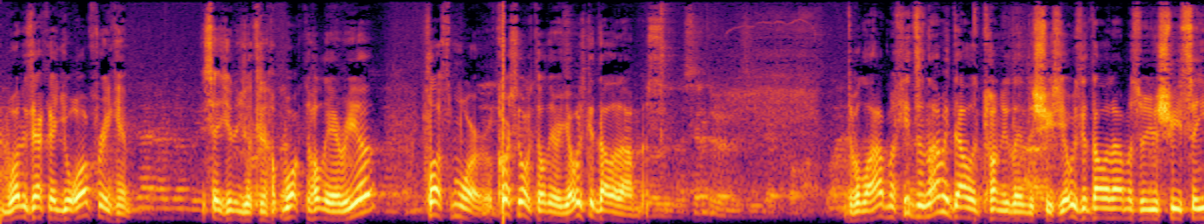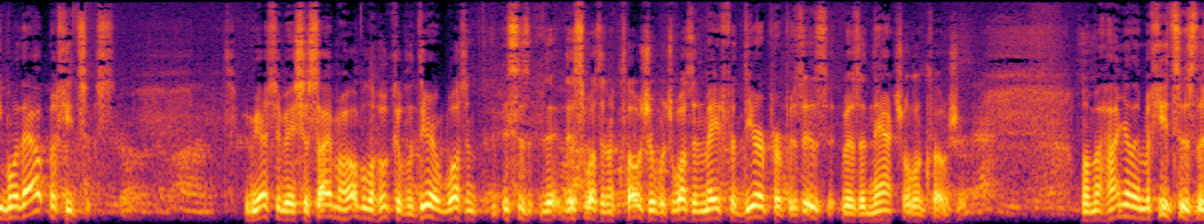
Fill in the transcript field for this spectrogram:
What exactly are you offering him? He says you, you can walk the whole area plus more. Of course, you walk the whole area. You always get dalat amas. The balab mechitzas nami dalat kani le l'shvis. You always get dalat amas or your shvis even without mechitzas. Wasn't this is this was an enclosure which wasn't made for deer purposes. It was a natural enclosure. Well, is the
